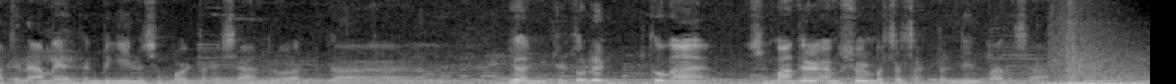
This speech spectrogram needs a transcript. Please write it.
nakilamay at nagbigay ng suporta kay Sandro. At ah, yun, katulad ko nga, si mother I'm sure masasaktan din para sa akin.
